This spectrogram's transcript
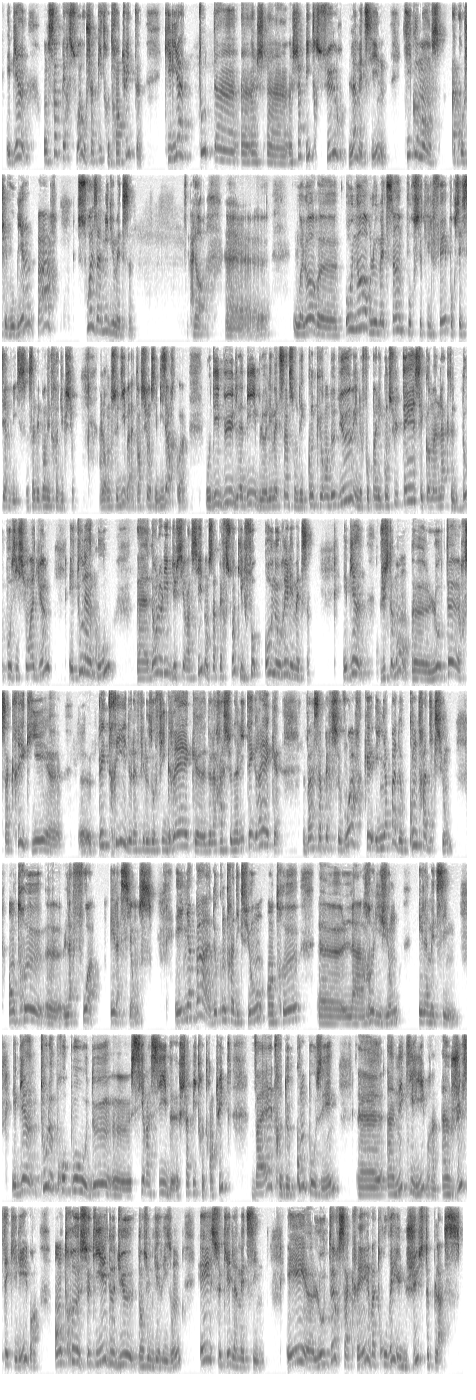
eh bien, on s'aperçoit au chapitre 38 qu'il y a tout un, un, chapitre sur la médecine qui commence, accrochez-vous bien, par Sois ami du médecin. Alors, euh, ou alors euh, honore le médecin pour ce qu'il fait, pour ses services. Ça dépend des traductions. Alors on se dit, bah, attention, c'est bizarre quoi. Au début de la Bible, les médecins sont des concurrents de Dieu, il ne faut pas les consulter, c'est comme un acte d'opposition à Dieu. Et tout d'un coup, euh, dans le livre du Siracide, on s'aperçoit qu'il faut honorer les médecins. Eh bien, justement, euh, l'auteur sacré qui est euh, euh, pétri de la philosophie grecque, de la rationalité grecque, va s'apercevoir qu'il n'y a pas de contradiction entre la foi et la science, et il n'y a pas de contradiction entre la religion et la médecine. Eh bien, tout le propos de euh, Siracide, chapitre 38, va être de composer euh, un équilibre, un juste équilibre entre ce qui est de Dieu dans une guérison et ce qui est de la médecine. Et euh, l'auteur sacré va trouver une juste place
